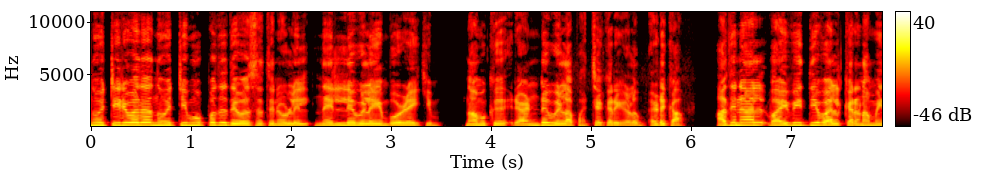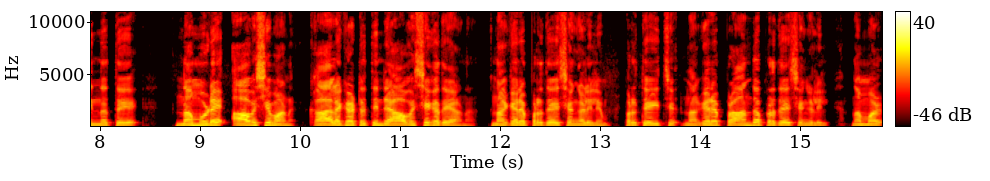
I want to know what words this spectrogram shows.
നൂറ്റി ഇരുപത് നൂറ്റി മുപ്പത് ദിവസത്തിനുള്ളിൽ നെല്ല് വിളയുമ്പോഴേക്കും നമുക്ക് രണ്ട് വിള പച്ചക്കറികളും എടുക്കാം. അതിനാൽ വൈവിധ്യവൽക്കരണം ഇന്നത്തെ നമ്മുടെ ആവശ്യമാണ്. കാലഘട്ടത്തിന്റെ ആവശ്യകതയാണ്. നഗരപ്രദേശങ്ങളിലും പ്രത്യേകിച്ച് നഗരപ്രാന്ത പ്രദേശങ്ങളിൽ നമ്മൾ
